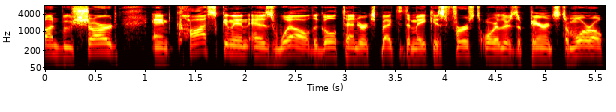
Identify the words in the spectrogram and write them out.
on Bouchard and Koskinen as well. The goaltender expected to make his first Oilers appearance tomorrow.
